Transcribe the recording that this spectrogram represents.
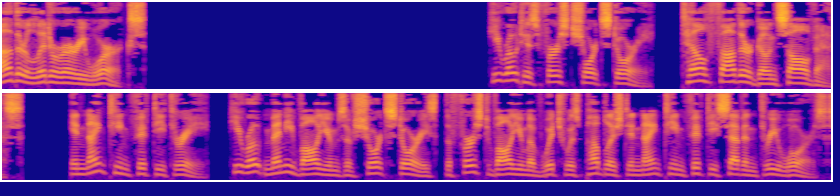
Other literary works He wrote his first short story, Tell Father Gonsalves, in 1953. He wrote many volumes of short stories, the first volume of which was published in 1957 Three Wars.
